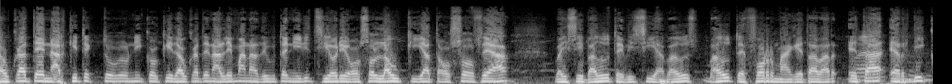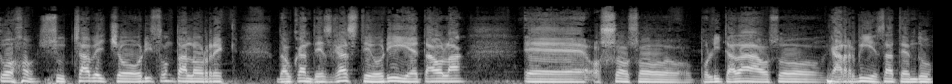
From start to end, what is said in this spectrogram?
daukaten arkitektonikoki daukaten alemana duten iritzi hori oso laukia eta oso zea, baizi badute bizia, badute formak eta bar, eta bai. erdiko zutzabetxo horizontal horrek daukan desgaste hori eta hola, e, oso oso polita da, oso garbi ezaten du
